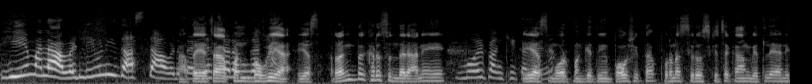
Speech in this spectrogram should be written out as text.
ही मला आवडली आणि जास्त आवडत आता आहे. याचा याचा आपण रंग बघूया. येस रंग तर खरंच सुंदर आहे. आणि मोरपंखी येस कलर मोरपंखी तुम्ही पाहू शकता. पूर्ण सिरोस्कीचं काम घेतलंय आणि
